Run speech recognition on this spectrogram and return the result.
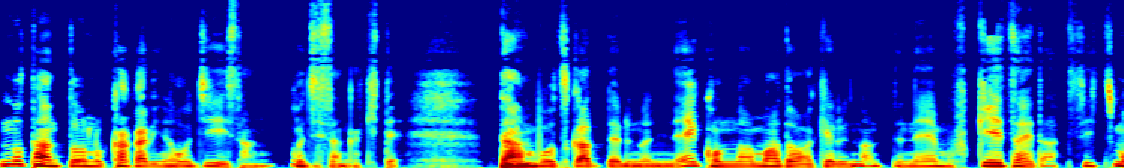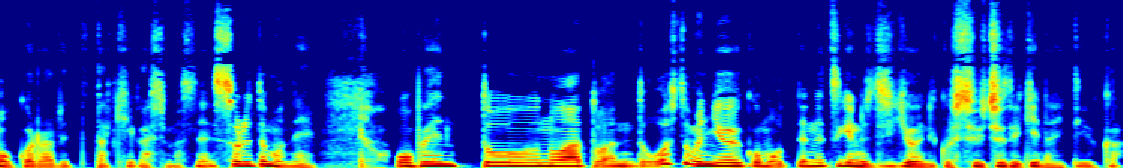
ーの担当の係のおじいさんおじさんが来て暖房使ってるのにねこんな窓を開けるなんてねもう不敬罪だっていつも怒られてた気がしますね。それでもねお弁当の後は、ね、どうしても匂いこもってね次の授業にこう集中できないというか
